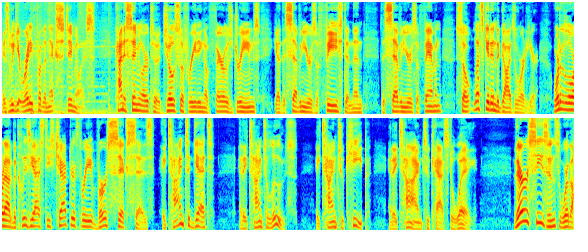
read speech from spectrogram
as we get ready for the next stimulus. Kind of similar to Joseph reading of Pharaoh's dreams. You had the seven years of feast and then the seven years of famine. So let's get into God's word here. Word of the Lord out of Ecclesiastes chapter 3, verse 6 says, A time to get and a time to lose, a time to keep and a time to cast away. There are seasons where the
